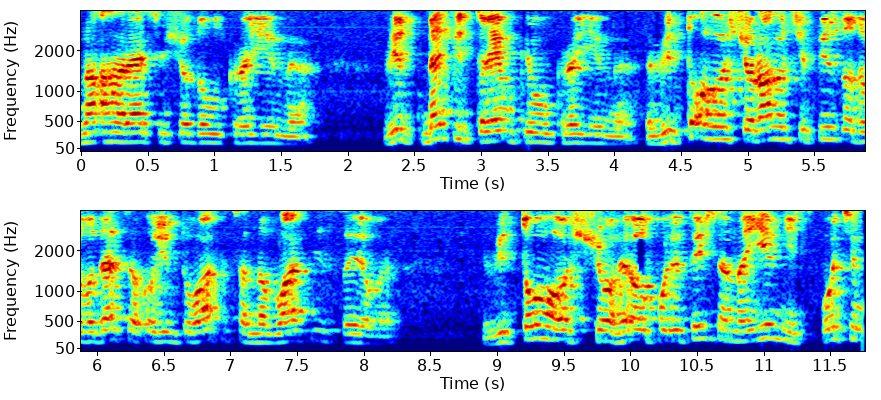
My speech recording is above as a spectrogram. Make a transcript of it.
на агресію щодо України, від непідтримки України, від того, що рано чи пізно доведеться орієнтуватися на власні сили, від того, що геополітична наївність потім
